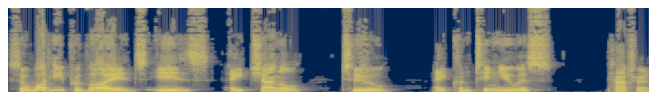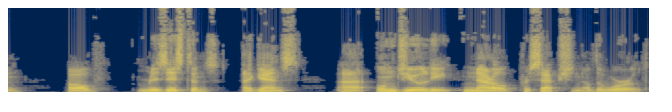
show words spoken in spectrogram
So what he provides is a channel to a continuous pattern of resistance against uh, unduly narrow perception of the world.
